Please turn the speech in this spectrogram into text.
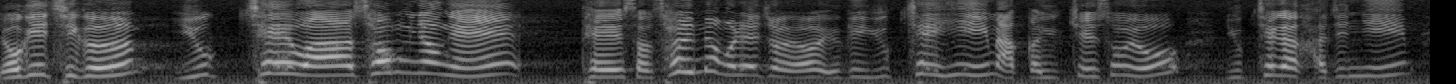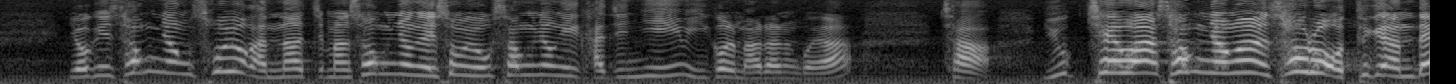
여기 지금 육체와 성령에 대해서 설명을 해줘요. 여기 육체 힘, 아까 육체 소욕, 육체가 가진 힘. 여기 성령 소욕 안 나왔지만 성령의 소욕, 성령이 가진 힘 이걸 말하는 거야. 자, 육체와 성령은 서로 어떻게 한대?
